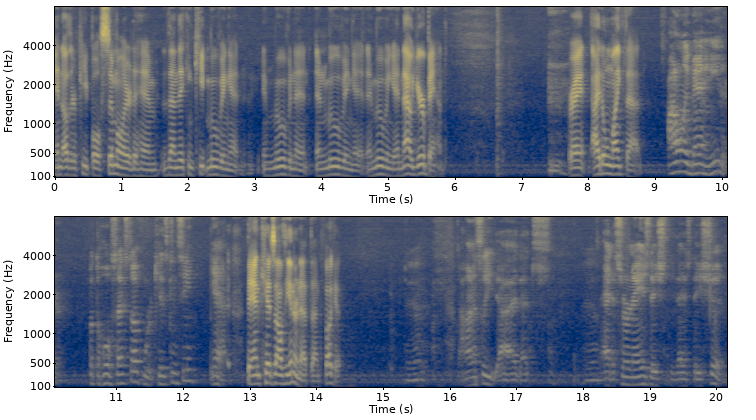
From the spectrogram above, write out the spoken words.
and other people similar to him, then they can keep moving it and moving it and moving it and moving it. And now you're banned, right? I don't like that. I don't like banning either, but the whole sex stuff where kids can see. Yeah, Ban kids off the internet. Then fuck it. Yeah. honestly, uh, that's. At a certain age they should. They, they should.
